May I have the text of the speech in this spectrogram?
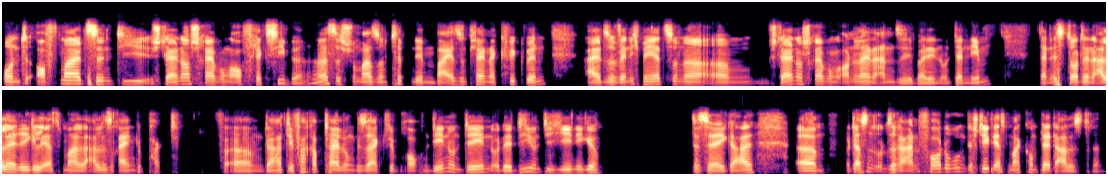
und oftmals sind die Stellenausschreibungen auch flexibel. Ne? Das ist schon mal so ein Tipp nebenbei, so ein kleiner Quick-Win. Also wenn ich mir jetzt so eine ähm, Stellenausschreibung online ansehe bei den Unternehmen, dann ist dort in aller Regel erstmal alles reingepackt. Ähm, da hat die Fachabteilung gesagt, wir brauchen den und den oder die und diejenige. Das ist ja egal. Ähm, und das sind unsere Anforderungen. Da steht erstmal komplett alles drin.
